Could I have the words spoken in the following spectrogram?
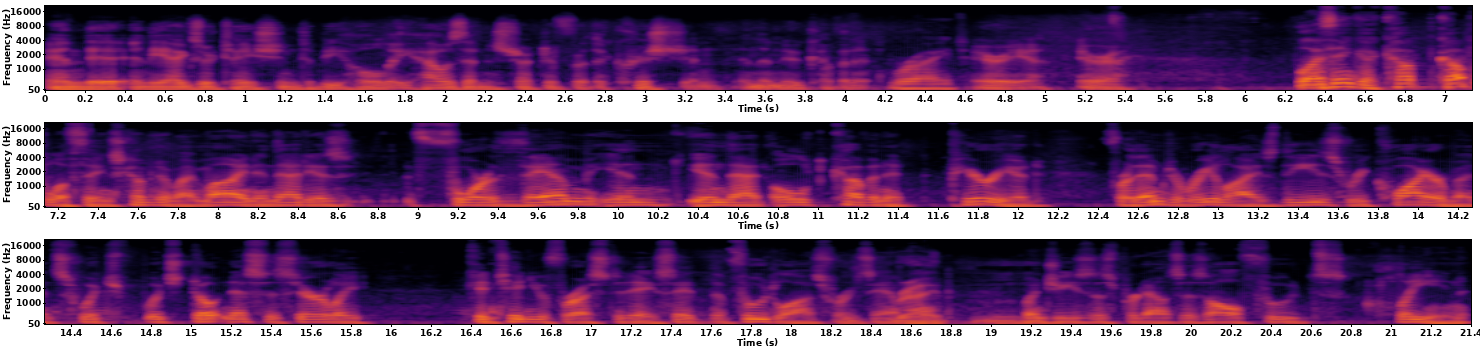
and, the, and the exhortation to be holy? How is that instructive for the Christian in the New Covenant right area, era? Well, I think a couple of things come to my mind, and that is for them in, in that old covenant period, for them to realize these requirements, which, which don't necessarily continue for us today. Say the food laws, for example. Right. Mhm. When Jesus pronounces all foods clean,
